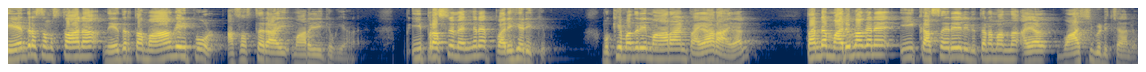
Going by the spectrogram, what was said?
കേന്ദ്ര സംസ്ഥാന നേതൃത്വമാകെ ഇപ്പോൾ അസ്വസ്ഥരായി മാറിയിരിക്കുകയാണ്. ഈ പ്രശ്നം എങ്ങനെ പരിഹരിക്കും? മുഖ്യമന്ത്രി മാറാൻ തയ്യാറായാൽ തന്റെ മരുമകനെ ഈ കസേരയിൽ ഇരുത്തണമെന്ന് അയാൾ വാശി പിടിച്ചാലോ?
